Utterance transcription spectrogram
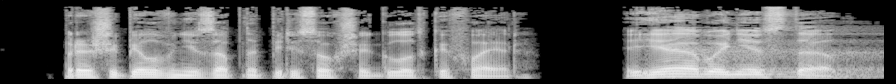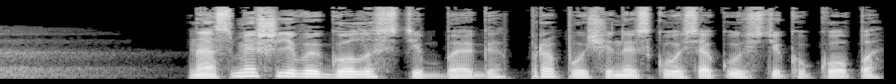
— прошипел внезапно пересохшей глоткой Фаер. «Я бы не стал». Насмешливый голос Стибега, пропущенный сквозь акустику копа,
